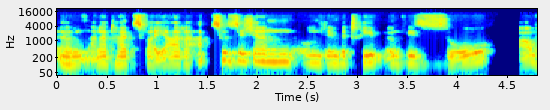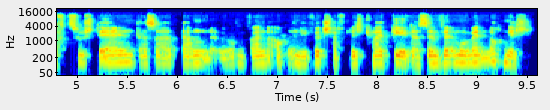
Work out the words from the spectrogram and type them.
ähm, anderthalb, zwei Jahre abzusichern, um den Betrieb irgendwie so aufzustellen, dass er dann irgendwann auch in die Wirtschaftlichkeit geht. Das sind wir im Moment noch nicht.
